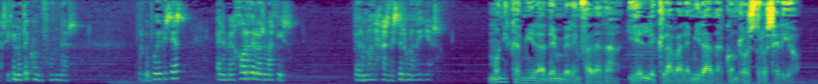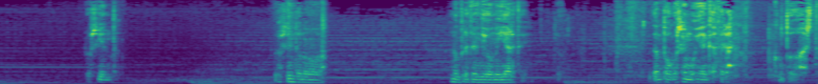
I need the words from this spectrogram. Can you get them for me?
Así que no te confundas. Porque puede que seas el mejor de los nazis, pero no dejas de ser uno de ellos. Mónica mira a Denver enfadada y él le clava la mirada con rostro serio. Lo siento. Lo siento, no. No pretendí humillarte. Yo tampoco sé muy bien qué hacer con todo esto.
